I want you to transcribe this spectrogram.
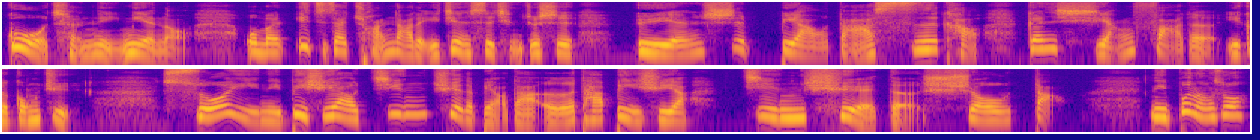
过程里面哦，我们一直在传达的一件事情，就是语言是表达思考跟想法的一个工具，所以你必须要精确的表达，而他必须要精确的收到。你不能说。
